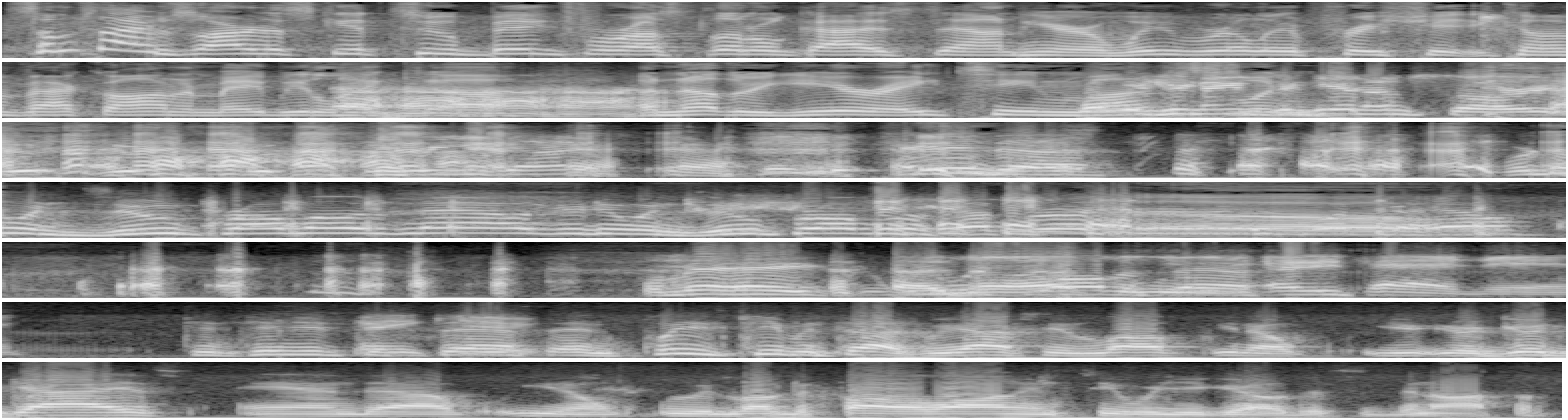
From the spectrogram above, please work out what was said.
sometimes artists get too big for us little guys down here, and we really appreciate you coming back on, and maybe like uh, another year, eighteen What months. was your names when- again? I'm sorry. Who, who, who, who are you guys? And uh, we're doing zoo promos now. You're doing zoo promos. That's what. What the hell? Well, man, hey, we wish no, you all the best. Anytime, man. continued Thank success, you. and please keep in touch. We actually love, you know, you- you're good guys, and uh, you know, we would love to follow along and see where you go. This has been awesome.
